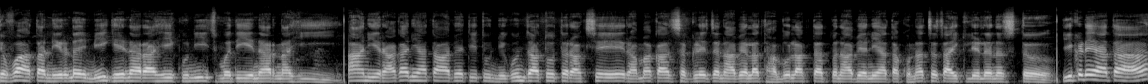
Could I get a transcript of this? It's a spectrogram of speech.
तेव्हा आता निर्णय मी घेणार आहे कुणीच मध्ये येणार नाही. आणि रागाने आता आब्या तिथून निघून जातो. तर अक्षय रमाकांत सगळेजण आब्याला थांबू लागतात पण आब्याने आता कुणाचंच ऐकलेलं नसतं. इकडे आता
